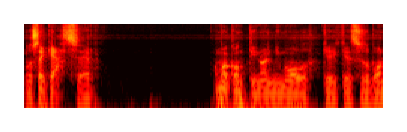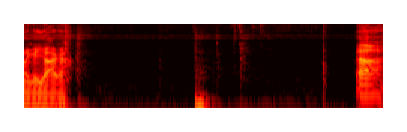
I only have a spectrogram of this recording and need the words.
No sé qué hacer. Vamos a continuar, ni modo. ¿Qué, se supone que yo haga? Ah,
